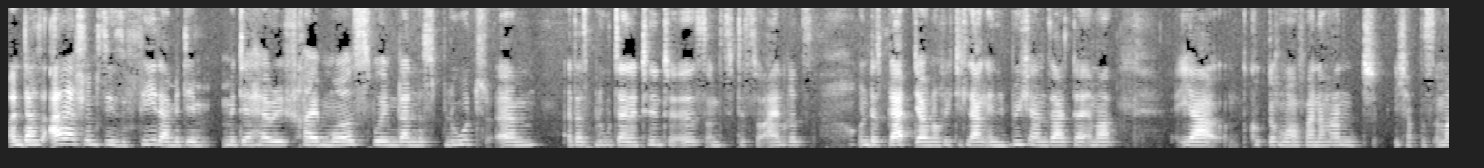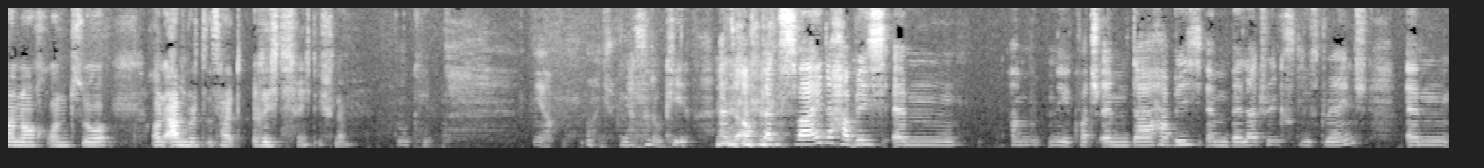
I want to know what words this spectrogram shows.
Und das Allerschlimmste, diese Feder, mit, dem, mit der Harry schreiben muss, wo ihm dann das Blut, ähm, das Blut seine Tinte ist und sich das so einritzt. Und das bleibt ja auch noch richtig lang in den Büchern, sagt er immer ja, guck doch mal auf meine Hand, ich habe das immer noch und so. Und Umbridge ist halt richtig, richtig schlimm. Okay. Ja, oh, ich bin ganz okay. Also auf Platz 2, da habe ich, ähm, um, nee, Quatsch, ähm, da habe ich ähm, Bellatrix Lestrange, ähm,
